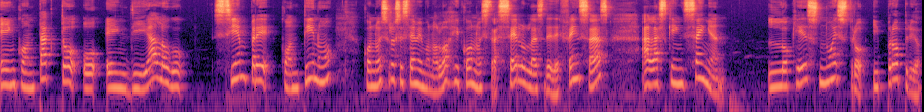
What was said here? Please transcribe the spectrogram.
en contacto o en diálogo siempre continuo con nuestro sistema inmunológico, nuestras células de defensas, a las que enseñan lo que es nuestro y propio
